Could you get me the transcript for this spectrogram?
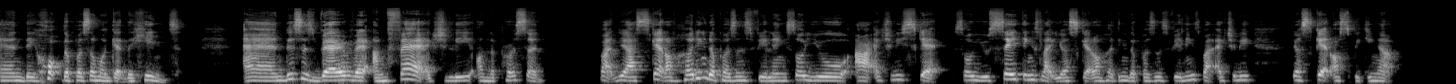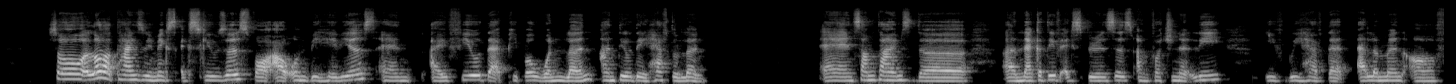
and they hope the person will get the hint. And this is very, very unfair actually on the person but they are scared of hurting the person's feelings. So you are actually scared. So you say things like you're scared of hurting the person's feelings, but actually you're scared of speaking up. So a lot of times we make excuses for our own behaviors, and I feel that people won't learn until they have to learn. And sometimes the uh, negative experiences, unfortunately, if we have that element of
